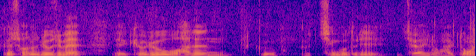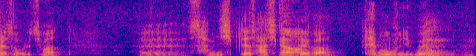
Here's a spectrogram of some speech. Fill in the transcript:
그래서 저는 요즘에 예, 교류하는 그, 그 친구들이 제가 이런 활동을 해서 그렇지만 에, 30대, 40대가 어. 대부분이고요. 음.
